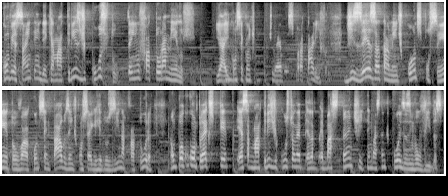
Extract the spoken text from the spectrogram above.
conversar e entender que a matriz de custo tem um fator a menos. E aí, consequentemente, leva isso para a tarifa. Dizer exatamente quantos por cento ou quantos centavos a gente consegue reduzir na fatura é um pouco complexo, porque essa matriz de custo ela é, ela é bastante, tem bastante coisas envolvidas.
